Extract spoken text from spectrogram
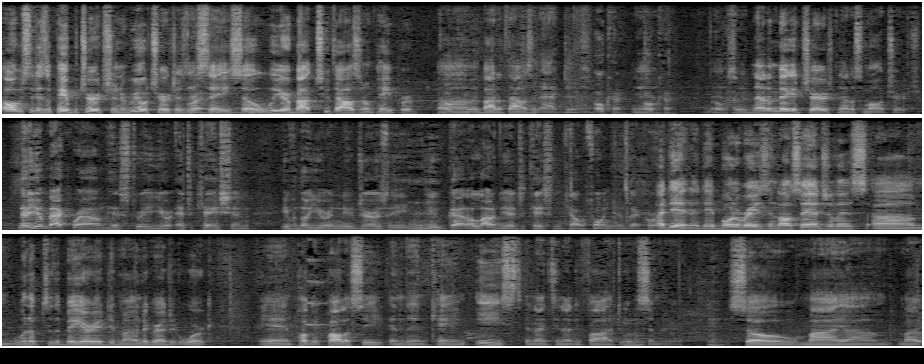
obviously there's a paper church and a real church, as Right. they say. So we are about 2,000 on paper, um, about 1,000 active. Okay. Yeah. Okay. Yeah, Okay. So not a mega church, not a small church. Now, your background, history, your education, even though you're in New Jersey, you got a lot of your education in California. Is that correct? Mm-hmm. I did. I did. Born and raised in Los Angeles. Um, went up to the Bay Area, did my undergraduate work in public policy, and then came east in 1995 to go to seminary. So my um, my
